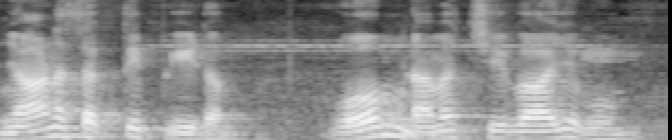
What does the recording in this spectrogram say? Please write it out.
ஞானசக்தி பீடம். ஓம் நமச்சிவாய ஓம்.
